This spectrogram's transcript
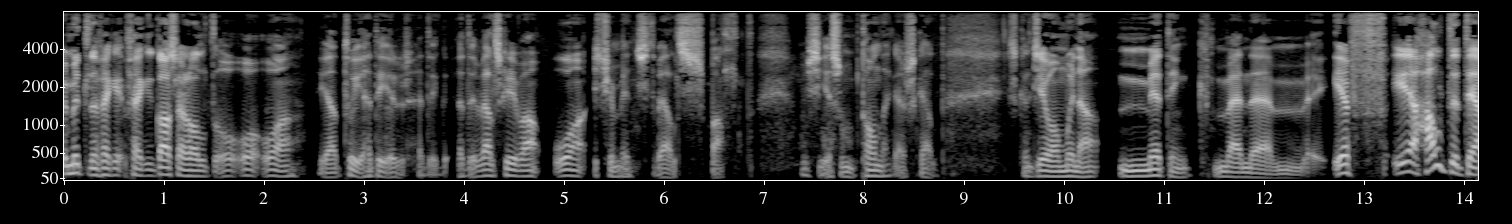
i mitten fick fick gasarhold og, och och ja tog jeg det det det väl skriva och minst väl spalt. Vi ser som tonläggare skall skal gjøre om meting, men um, jeg, jeg halte det,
